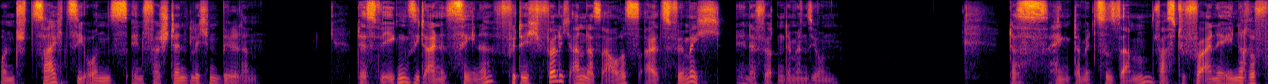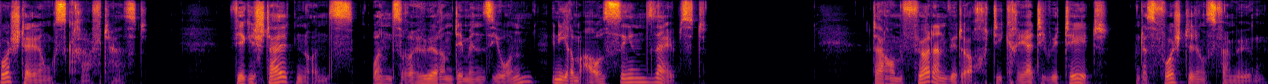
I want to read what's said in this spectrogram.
und zeigt sie uns in verständlichen Bildern. Deswegen sieht eine Szene für dich völlig anders aus als für mich in der vierten Dimension. Das hängt damit zusammen, was du für eine innere Vorstellungskraft hast. Wir gestalten uns, unsere höheren Dimensionen, in ihrem Aussehen selbst. Darum fördern wir doch die Kreativität und das Vorstellungsvermögen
